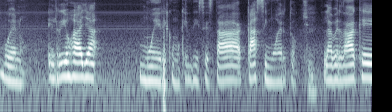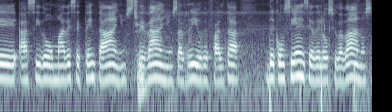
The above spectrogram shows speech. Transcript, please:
Bueno, el río Jaya muere, como quien dice, está casi muerto. La verdad que ha sido más de 70 años de daños al río, de falta de conciencia de los ciudadanos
